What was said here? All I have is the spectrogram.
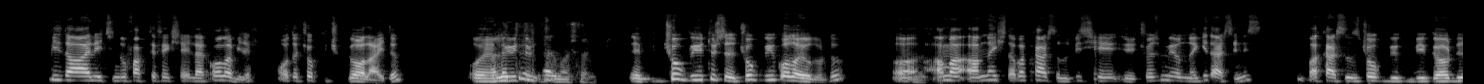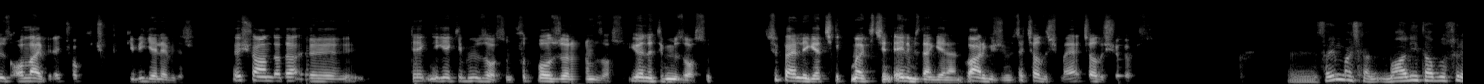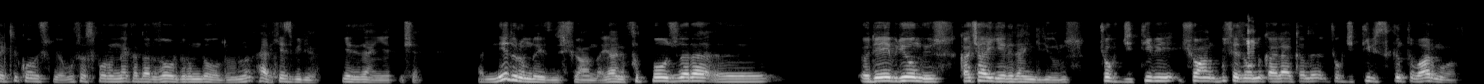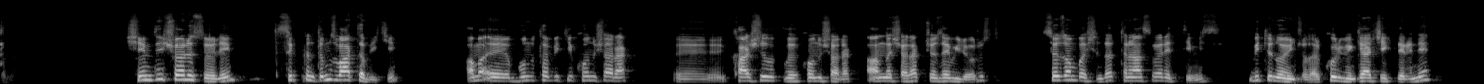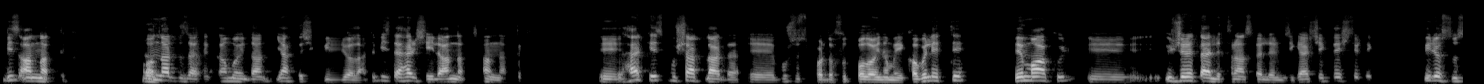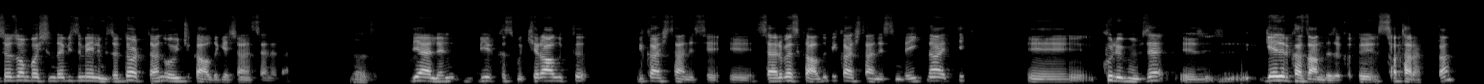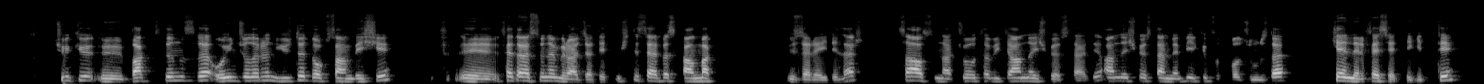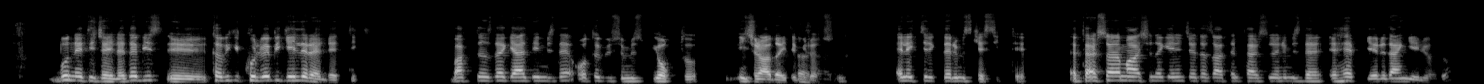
Bizde aile içinde ufak tefek şeyler olabilir. O da çok küçük bir olaydı. O, e, büyütürsen- e, çok büyütürseniz çok büyük olay olurdu. O- Evet. Ama anlayışla bakarsanız bir şeyi e, çözüm yoluna giderseniz bakarsınız çok büyük bir gördüğünüz olay bile çok küçük gibi gelebilir. Ve şu anda da e, teknik ekibimiz olsun, futbolcularımız olsun, yönetimimiz olsun. Süper Lig'e çıkmak için elimizden gelen var gücümüzle çalışmaya çalışıyoruz. Ee, Sayın Başkan, mali tablo sürekli konuşuluyor. Bursaspor'un ne kadar zor durumda olduğunu herkes biliyor. 7'den 70'e. Yani ne durumdayız biz şu anda? Yani futbolculara e, ödeyebiliyor muyuz? Kaç ay geriden gidiyoruz? Çok ciddi bir şu an bu sezonluk alakalı çok ciddi bir sıkıntı var mı ortada? Şimdi şöyle söyleyeyim. Sıkıntımız var tabii ki. Ama e, bunu tabii ki konuşarak, e, karşılıklı konuşarak, anlaşarak çözebiliyoruz. Sezon başında transfer ettiğimiz bütün oyuncular, kulübün gerçeklerini biz anlattık. Evet. Onlar da zaten kamuoyundan yaklaşık biliyorlardı. Biz de her şeyle anlat, anlattık. E, herkes bu şartlarda e, Bursaspor'da futbol oynamayı kabul etti ve makul e, ücretlerle transferlerimizi gerçekleştirdik. Biliyorsunuz sezon başında bizim elimizde dört tane oyuncu kaldı geçen seneden. Evet. Diğerlerinin bir kısmı kiralıktı. Birkaç tanesi e, serbest kaldı. Birkaç tanesini de ikna ettik. E, kulübümüze e, gelir kazandırdık e, sataraktan. Çünkü e, baktığınızda oyuncuların %95'i e, federasyona müracaat etmişti. Serbest kalmak üzereydiler. Sağ olsunlar çoğu tabii ki anlayış gösterdi. Anlayış göstermeyen bir iki futbolcumuz da kendileri feshetti gitti. Bu neticeyle de biz e, tabii ki kulübe bir gelir elde ettik. Baktığınızda geldiğimizde otobüsümüz yoktu. İcradaydı Evet. biliyorsunuz. Elektriklerimiz kesikti. E, personel maaşına gelince de zaten personelimiz de e, hep geriden geliyordu.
